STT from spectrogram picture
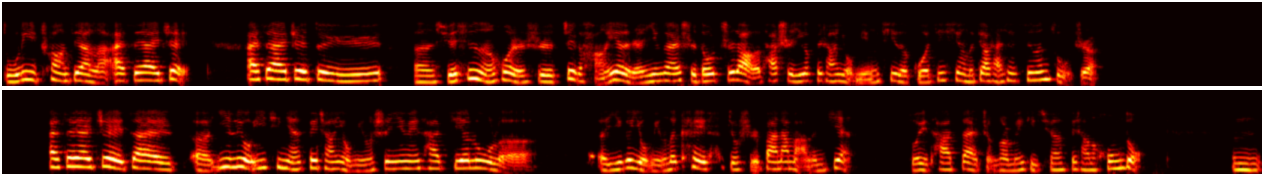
独立创建了 ICIJ。ICIJ 对于嗯学新闻或者是这个行业的人应该是都知道的，它是一个非常有名气的国际性的调查性新闻组织。ICIJ 在呃一六一七年非常有名，是因为它揭露了呃一个有名的 case，就是巴拿马文件，所以它在整个媒体圈非常的轰动。嗯，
